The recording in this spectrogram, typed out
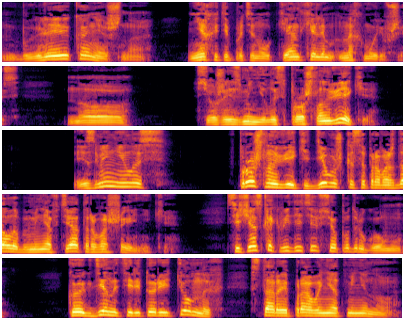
Были, конечно, нехотя протянул Кенхелем, нахмурившись. Но все же изменилось в прошлом веке. Изменилось. В прошлом веке девушка сопровождала бы меня в театр в ошейнике. Сейчас, как видите, все по-другому. Кое-где на территории темных старое право не отменено.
